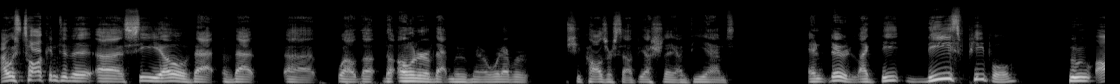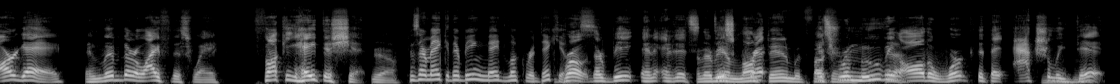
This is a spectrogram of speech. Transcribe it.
I was talking to the uh, CEO of that of that uh, well the the owner of that movement or whatever she calls herself yesterday on DMs. And dude, like the these people who are gay and live their life this way fucking hate this shit. Yeah. Because they're making they're being made look ridiculous. Bro, they're being and, and it's And they're being discre- lumped in with fucking. it's removing yeah. all the work that they actually Mhm. did.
